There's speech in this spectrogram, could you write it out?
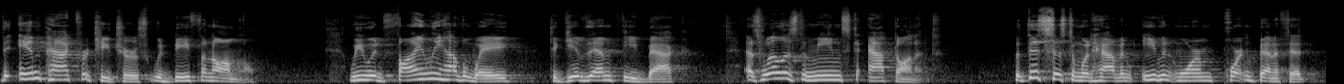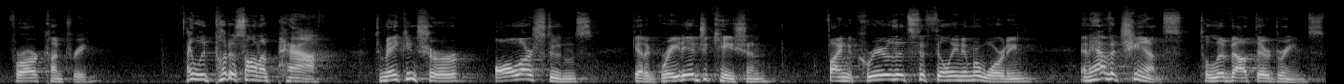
The impact for teachers would be phenomenal. We would finally have a way to give them feedback as well as the means to act on it. But this system would have an even more important benefit for our country. It would put us on a path to making sure all our students get a great education, find a career that's fulfilling and rewarding, and have a chance to live out their dreams.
